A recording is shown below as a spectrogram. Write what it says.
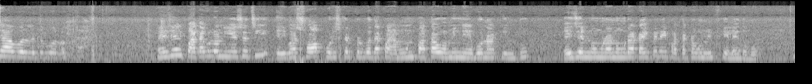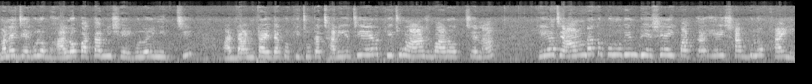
যা বললে তো বলো। এই যে পাতাগুলো নিয়ে এসেছি, এইবার সব পরিষ্কার করব। দেখো, এমন পাতাও আমি নেব না কিন্তু। এই যে নোংরা নোংরা টাইপের এই পাতাটাও আমি ফেলে দেবো। মানে যেগুলো ভালো পাতা আমি সেইগুলোই নিচ্ছি। আর ডানটায় দেখো কিছুটা ছাড়িয়েছি, এর কিছু আঁশ বার হচ্ছে না। ঠিক আছে, আমরা তো কোনো দিন দেশে এই পাতা, এই শাকগুলো খাইনি।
